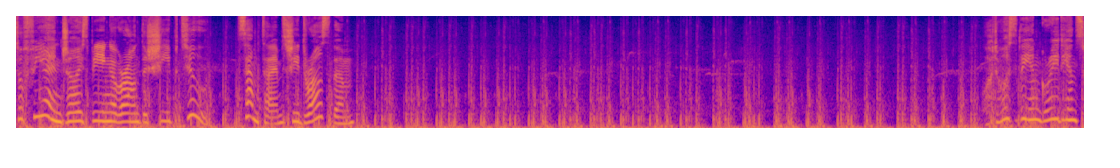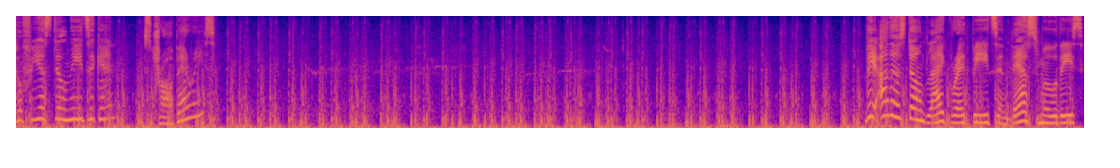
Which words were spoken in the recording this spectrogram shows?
Sofia enjoys being around the sheep too. Sometimes she draws them. What was the ingredient Sofia still needs again? Strawberries? The others don't like red beets in their smoothies,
